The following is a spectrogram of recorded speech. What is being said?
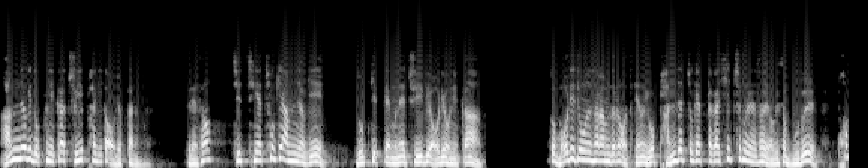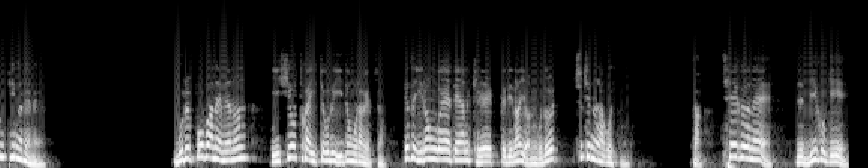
압력이 높으니까 주입하기가 어렵다는 거예요. 그래서 지층의 초기 압력이 높기 때문에 주입이 어려우니까 또 머리 좋은 사람들은 어떻게 하냐면 이 반대쪽에다가 시추를 해서 여기서 물을 펌핑을 해내요. 물을 뽑아내면은 이 CO2가 이쪽으로 이동을 하겠죠. 그래서 이런 거에 대한 계획들이나 연구를 추진을 하고 있습니다. 자, 최근에 미국이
